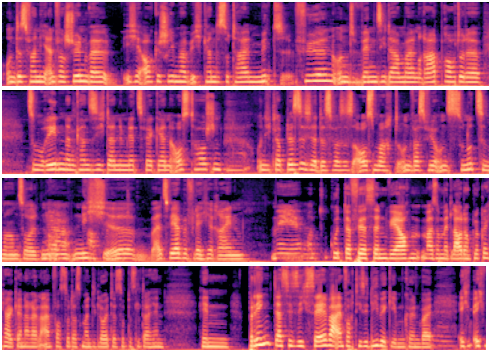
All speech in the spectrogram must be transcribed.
Und das fand ich einfach schön, weil ich ja auch geschrieben habe, ich kann das total mitfühlen und mhm. wenn sie da mal einen Rat braucht oder zum Reden, dann kann sie sich dann im Netzwerk gerne austauschen. Ja. Und ich glaube, das ist ja das, was es ausmacht und was wir uns zunutze machen sollten ja, und nicht äh, als Werbefläche rein. Nee, und gut, dafür sind wir auch, also mit Laut und Glücklich halt generell einfach so, dass man die Leute so ein bisschen dahin hin bringt, dass sie sich selber einfach diese Liebe geben können, weil mhm. ich, ich,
